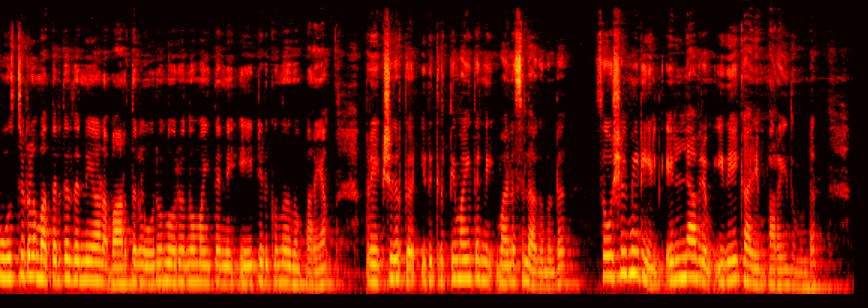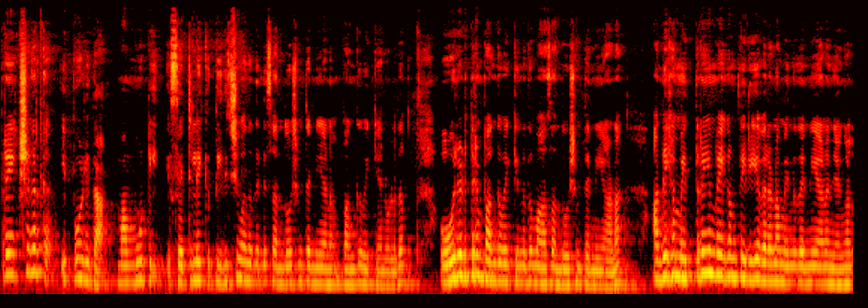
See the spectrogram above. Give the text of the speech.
പോസ്റ്റുകളും അത്തരത്തിൽ തന്നെയാണ് വാർത്തകൾ ഓരോന്നോരോന്നുമായി തന്നെ ഏറ്റെടുക്കുന്നതെന്നും പറയാം. പ്രേക്ഷകർക്ക് ഇത് കൃത്യമായി തന്നെ മനസ്സിലാകുന്നുണ്ട്. സോഷ്യൽ മീഡിയയിൽ എല്ലാവരും ഇതേ കാര്യം പറയുന്നുമുണ്ട്. പ്രേക്ഷകർക്ക് ഇപ്പോഴിതാ മമ്മൂട്ടി സെറ്റിലേക്ക് തിരിച്ചു വന്നതിന്റെ സന്തോഷം തന്നെയാണ് പങ്കുവെക്കാനുള്ളത്. ഓരോരുത്തരും പങ്കുവെക്കുന്നതും ആ സന്തോഷം തന്നെയാണ്. അദ്ദേഹം എത്രയും വേഗം തിരികെ വരണം എന്ന് തന്നെയാണ് ഞങ്ങൾ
